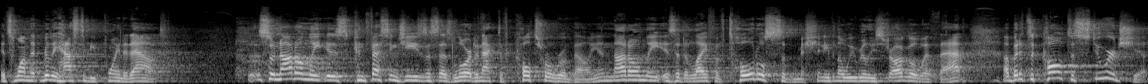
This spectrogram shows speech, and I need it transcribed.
it's one that really has to be pointed out. So, not only is confessing Jesus as Lord an act of cultural rebellion, not only is it a life of total submission, even though we really struggle with that, uh, but it's a call to stewardship.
